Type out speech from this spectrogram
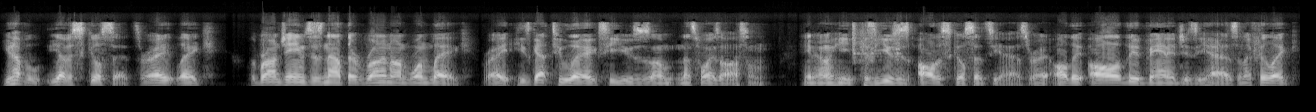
you have a, you have a skill set, right? Like LeBron James isn't out there running on one leg, right? He's got two legs. He uses them and that's why he's awesome. You know, he, cause he uses all the skill sets he has, right? All the, all of the advantages he has. And I feel like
